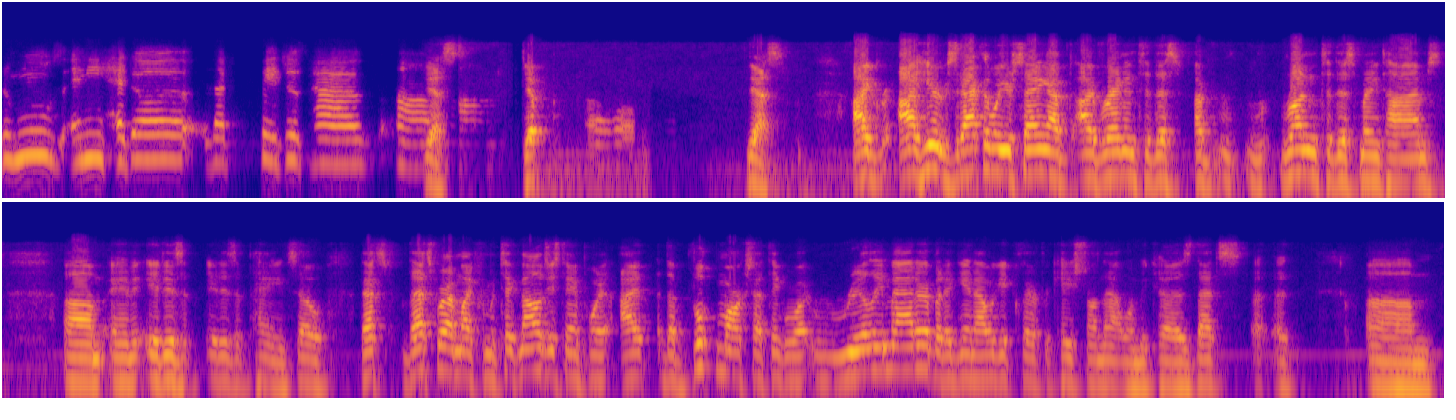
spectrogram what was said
removes any header that pages have. Um, Yes. Yep. so Yes. I, I hear exactly what you're saying. I've, I've ran into this. I've run into this many times. Um, and it is it is a pain. So that's that's where I'm like from a technology standpoint. I the bookmarks I think are what really matter. But again, I would get clarification on that one because that's a, a, um,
